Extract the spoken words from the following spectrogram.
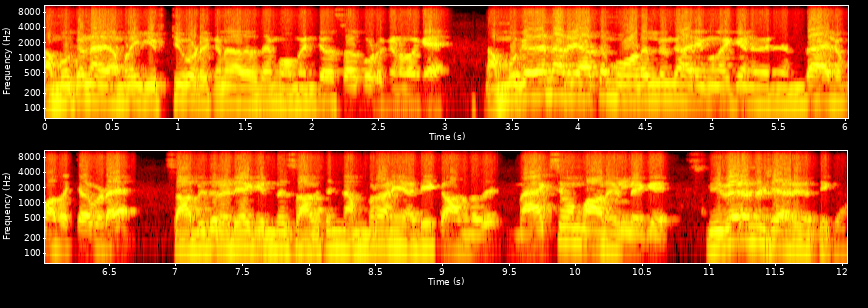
നമുക്ക് തന്നെ നമ്മൾ ഗിഫ്റ്റ് കൊടുക്കണത് അതുപോലെ മൊമെന്റോസ് ഒക്കെ കൊടുക്കണതൊക്കെ നമുക്ക് തന്നെ അറിയാത്ത മോഡലും കാര്യങ്ങളൊക്കെയാണ് വരുന്നത്. എന്തായാലും അതൊക്കെ ഇവിടെ സാബിത്ത് റെഡിയാക്കിയിട്ടുണ്ട് സാബിത്തിന്റെ നമ്പറാണ് ഈ അടി കാണുന്നത്. മാക്സിമം ആളുകളിലേക്ക് വിവരം ഒന്ന് ഷെയർ ചെയ്തെത്തിക്കുക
